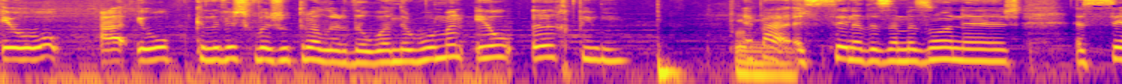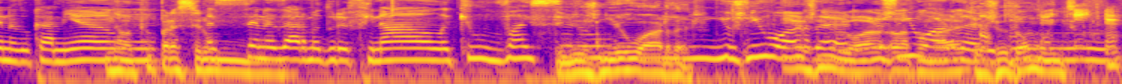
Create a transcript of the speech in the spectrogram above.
eu, ah, eu cada vez que vejo o trailer da Wonder Woman, eu arrepio-me. Epá, a cena das Amazonas, a cena do caminhão, Não, aquilo parece ser a um- cena da armadura final, aquilo vai ser. E os New Order. E os New Order. os New Order, e os New Order. que ajudam Aquilo-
